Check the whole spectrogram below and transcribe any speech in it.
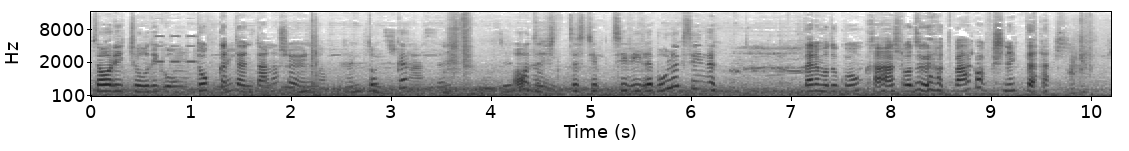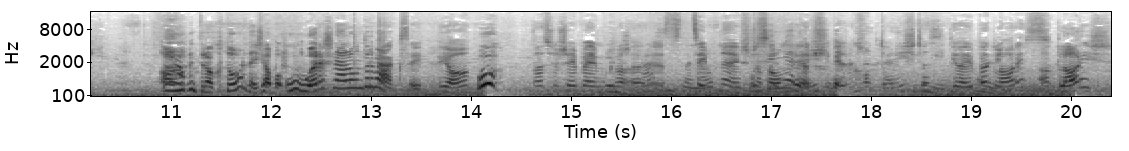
Sorry, Entschuldigung. Ducken tönt auch noch schön. Route Oh, 3. das ist, das ist die zivile Bullen gewesen. Den, wo du gewunken hast, wo du den Weg abgeschnitten hast. Oh, schau, ein Traktor, der ist aber uh, schnell unterwegs. Ja, Uh, das ist eben im äh, ist das anders. In welchem Kanton ist das? Ja, eben, Glaris. Ah, klar ist.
